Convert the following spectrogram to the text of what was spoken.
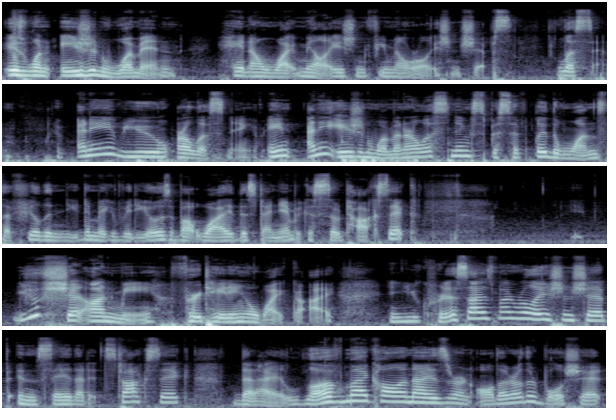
is when Asian women hate on white male Asian female relationships. Listen, if any of you are listening, if any Asian women are listening, specifically the ones that feel the need to make videos about why this dynamic is so toxic, you shit on me for dating a white guy and you criticize my relationship and say that it's toxic, that I love my colonizer and all that other bullshit.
